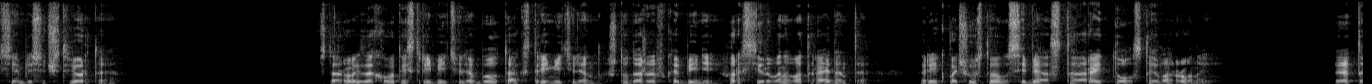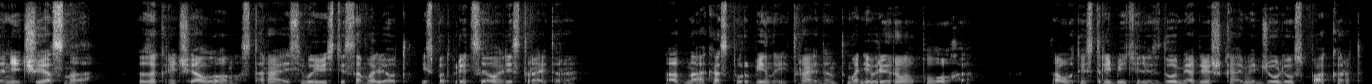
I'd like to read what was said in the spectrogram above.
74. Второй заход истребителя был так стремителен, что даже в кабине форсированного Трайдента Рик почувствовал себя старой толстой вороной. «Это нечестно!» – закричал он, стараясь вывести самолет из-под прицела Листрайтера. Однако с турбиной Трайдент маневрировал плохо. А вот истребитель с двумя движками Джулиус Паккард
